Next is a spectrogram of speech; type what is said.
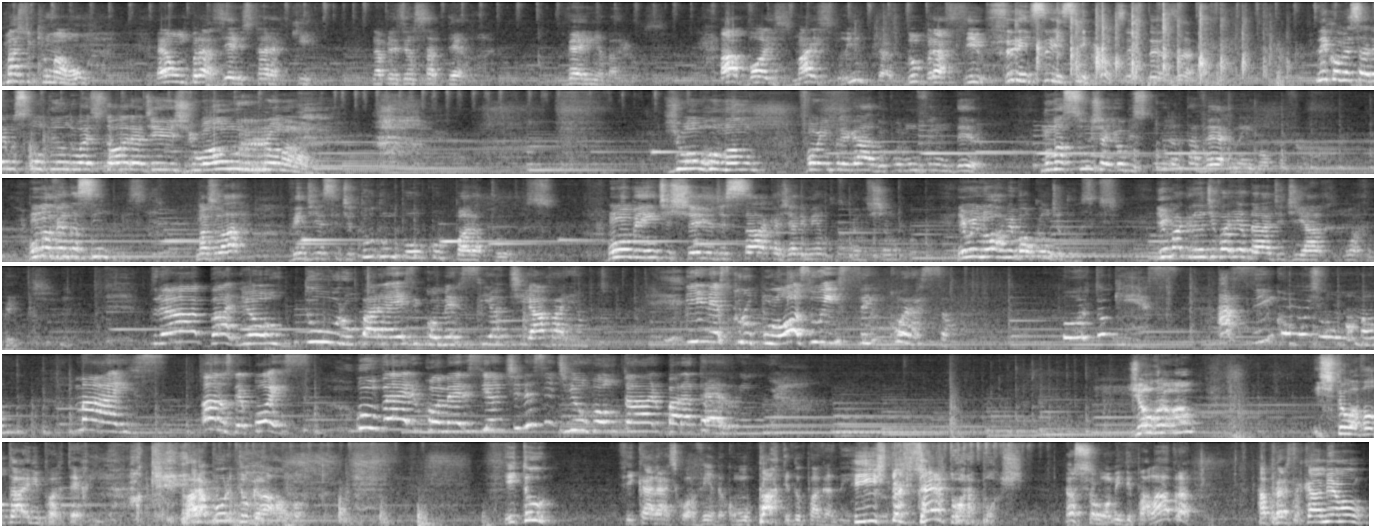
mais do que uma honra, é um prazer estar aqui na presença dela, Verinha Barroso, a voz mais linda do Brasil. Sim, sim, sim, com certeza. E começaremos contando a história de João Romão. João Romão foi empregado por um vendeiro numa suja e obscura taverna em Botafogo. Uma venda simples, mas lá vendia-se de tudo um pouco para todos. Um ambiente cheio de sacas de alimentos pelo chão e um enorme balcão de doces e uma grande variedade de aguardente. Trabalhou duro para esse comerciante avarento, inescrupuloso e sem coração. Português, assim como João Romão. Mas, anos depois, o velho comerciante decidiu voltar para a terrinha. João Romão, estou a voltar para a terrinha. Para Portugal. E tu ficarás com a venda como parte do pagamento. E isto é certo, ora pois. Eu sou um homem de palavra. Aperta cá a minha mão.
